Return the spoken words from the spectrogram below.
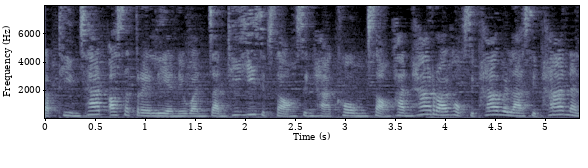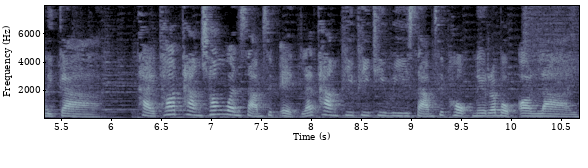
กับทีมชาติออสเตรเลียในวันจันทร์ที่ 22 สิงหาคม 2565 เวลา 15 นาฬิกา ถ่ายทอดทางช่องวัน 31 และทาง PPTV 36 ในระบบออนไลน์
